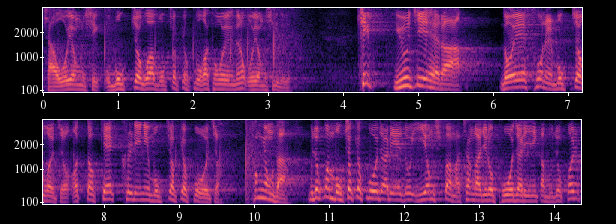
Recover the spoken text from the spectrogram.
자, 오형식. 목적어와 목적격보가 동호형들은 오형식이 되겠습니다. keep 유지해라. 너의 손을 목적어죠. 어떻게 클린이 목적격 보호죠. 형용사. 무조건 목적격 보호 자리에도 이 형식과 마찬가지로 보호 자리니까 무조건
